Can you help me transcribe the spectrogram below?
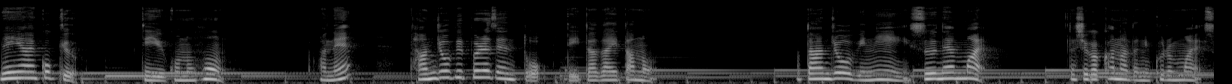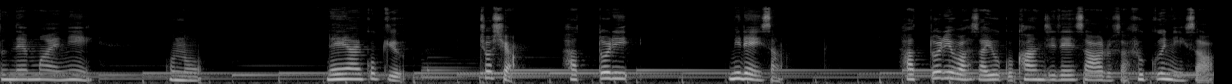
恋愛呼吸っていうこの本はね誕生日プレゼントでいただいたの。お誕生日に数年前私がカナダに来る前数年前にこの恋愛呼吸著者服部美玲さん。服部はさよく漢字でさあるさ服にさ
